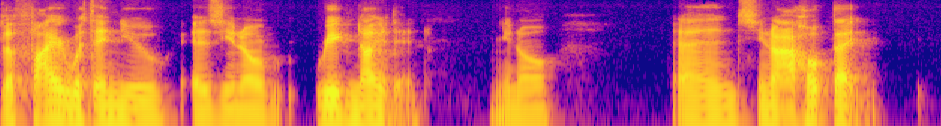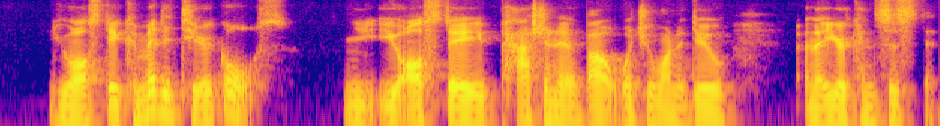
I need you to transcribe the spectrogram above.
the fire within you is, you know, reignited, you know, and, you know, I hope that you all stay committed to your goals. You, you all stay passionate about what you want to do and that you're consistent.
